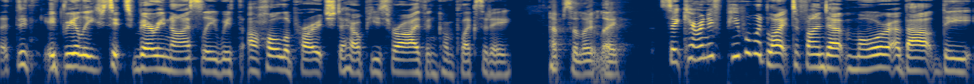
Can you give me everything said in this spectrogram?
it really sits very nicely with a whole approach to help you thrive in complexity. Absolutely. So, Kerryn, if people would like to find out more about the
